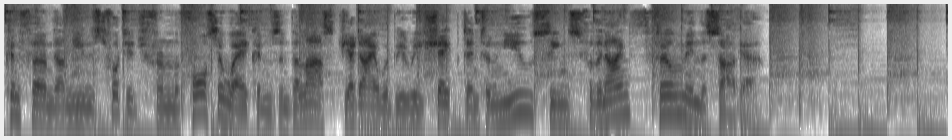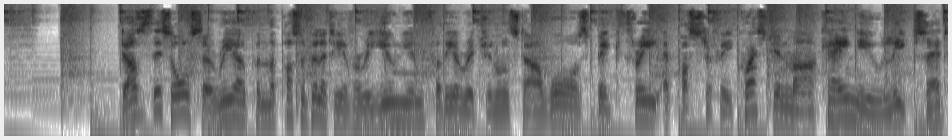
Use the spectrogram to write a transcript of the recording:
confirmed unused footage from The Force Awakens and The Last Jedi would be reshaped into new scenes for the ninth film in the saga. Does this also reopen the possibility of a reunion for the original Star Wars Big 3 apostrophe question mark A new leak said,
